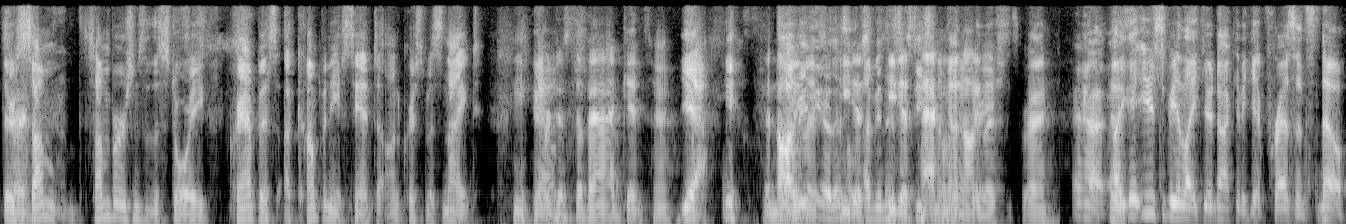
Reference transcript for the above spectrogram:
there's Right. some some versions of the story. Krampus accompanies Santa on Christmas night. You know, or just the bad kids yeah. yeah. the naughty I mean, list you know, he just I mean, he just tackled the naughty list right Yeah, like it used to be like you're not going to get presents. No,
